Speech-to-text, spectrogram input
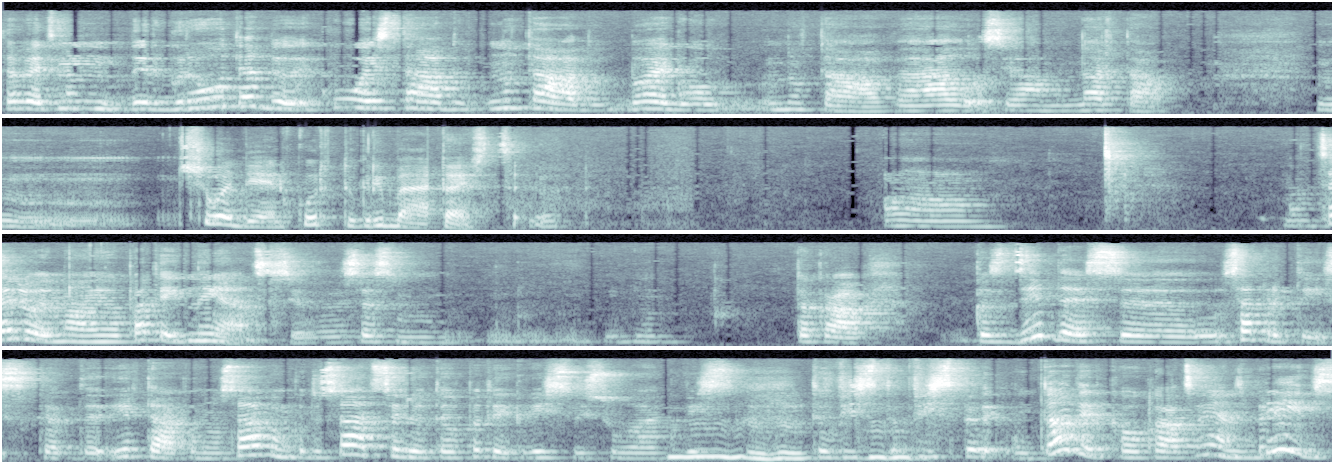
Tāpēc man ir grūti atbildēt, ko es tādu, nu, tādu baigu nu, tā vēlos. Jā, man ar tā. Mm. Šodien, kur tu gribētu aizceļot? Um, man ceļojumā jau patīk nianses, jo es esmu tā kā, kas dzirdēs, eh, sapratīs, ka ir tā, ka no sākuma, kad tu sāc ceļot, tev patīk viss visu laiku. Viss, mm -hmm. Tev viss, tev viss patīk. Un tad ir kaut kāds viens brīdis,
